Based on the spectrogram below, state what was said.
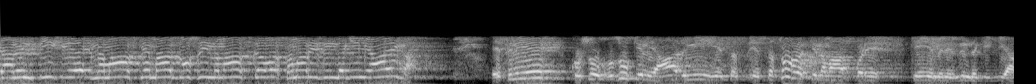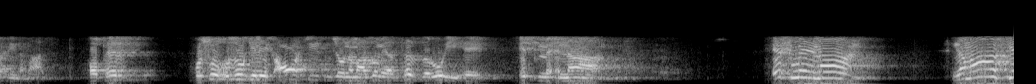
گارنٹی کہ ایک نماز کے بعد دوسری نماز کا وقت ہماری زندگی میں آئے گا؟ اس لیے خوشو خزو کے لیے آدمی یہ تصور کی نماز پڑھے کہ یہ میری زندگی کی آخری نماز۔ اور پھر خوشو خزو کے لیے ایک اور چیز جو نمازوں میں اثر ضروری ہے، اطمینان۔ اطمینان۔ نماز کے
